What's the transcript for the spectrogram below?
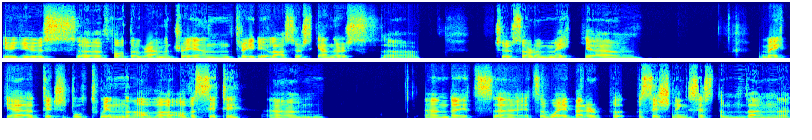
you use uh, photogrammetry and 3D laser scanners uh, to sort of make um, make a digital twin of a of a city. Um, and it's uh, it's a way better positioning system than uh,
